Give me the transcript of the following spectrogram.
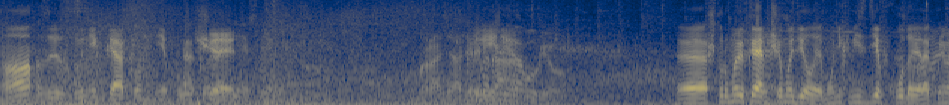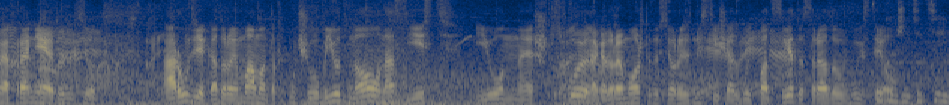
Но звезду никак он не получает. Броня. Э, штурмовикам что мы делаем? У них везде входа, я так понимаю, охраняют вот эти вот орудия, которые мамонтов кучу убьют, но у нас есть ионная штуковина, которая может это все разнести. Сейчас будет подсвет и сразу выстрел. Укажите цель.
